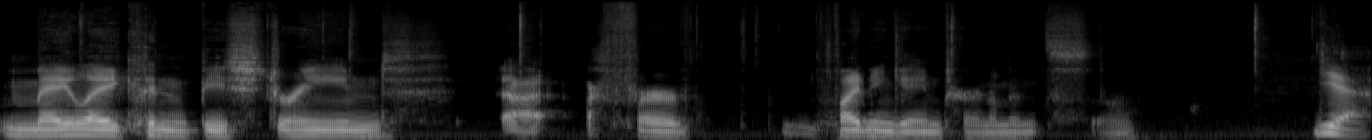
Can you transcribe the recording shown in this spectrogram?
Melee couldn't be streamed uh, for fighting game tournaments. So. Yeah.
